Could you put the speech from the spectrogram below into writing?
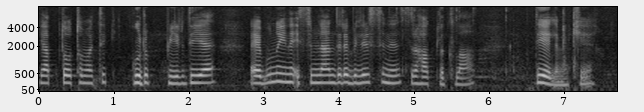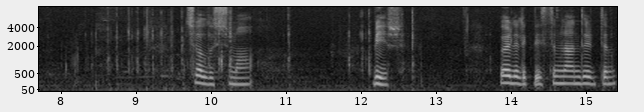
yaptı otomatik grup 1 diye. E, bunu yine isimlendirebilirsiniz rahatlıkla. Diyelim ki çalışma 1. Böylelikle isimlendirdim.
